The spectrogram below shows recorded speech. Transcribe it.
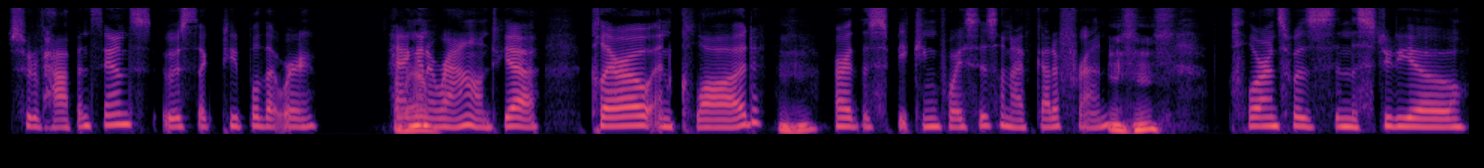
sort of happenstance. It was like people that were hanging Around. around. Yeah. Clairo and Claud Mhm. are the speaking voices and I've Got a Friend. Mm-hmm. Florence was in the studio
